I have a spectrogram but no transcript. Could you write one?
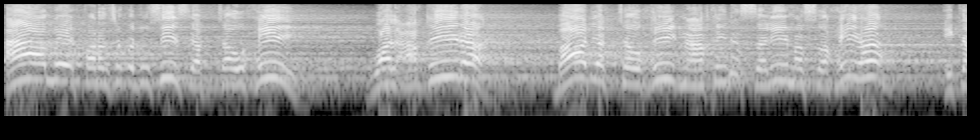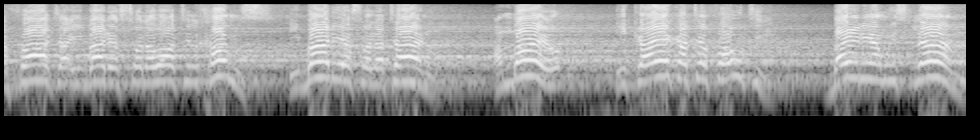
amefaradhisha kwetu sisi at-tauhid wal aqida. Baada ya tauhid na aqida salima sahiha, ikafata ibada ya salawati alkhams, ibada ya swala tano, ambayo ikaweka tofauti baina ya muislamu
